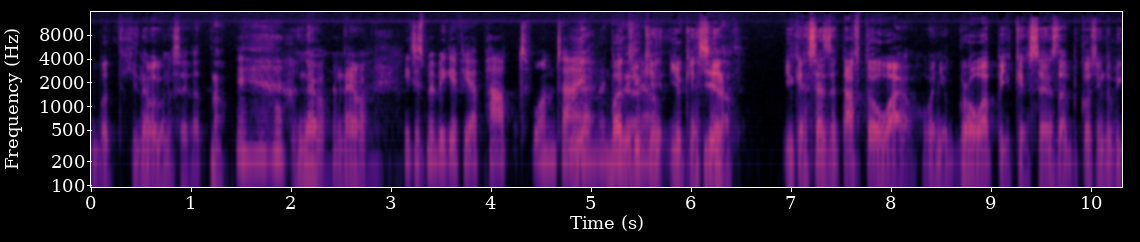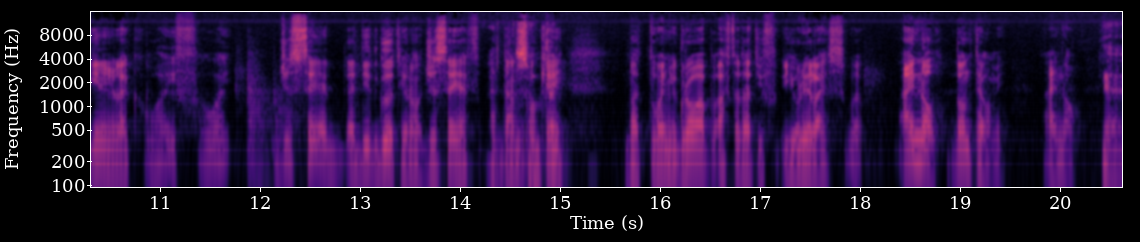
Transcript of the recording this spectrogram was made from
but he's never gonna say that. No. never, never. he just maybe give you a pat one time. yeah, and, but you you know. can you can see You it. Know. You can sense that after a while. When you grow up, you can sense that because in the beginning you're like, why, if, why? Just say I, I did good, you know. Just say I've, I've done Something. okay. But when you grow up after that, you you realize, well, I know. Don't tell me. I know. Yeah.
